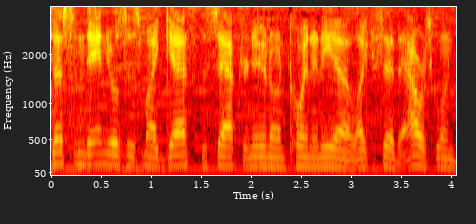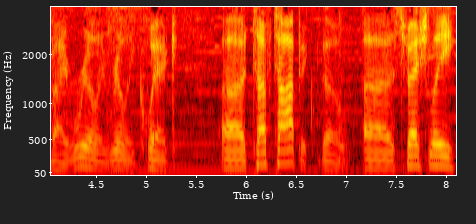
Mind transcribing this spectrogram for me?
Dustin Daniels is my guest this afternoon on Koinonia. Like I said, the hour's going by really, really quick. Uh, tough topic, though, uh, especially,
